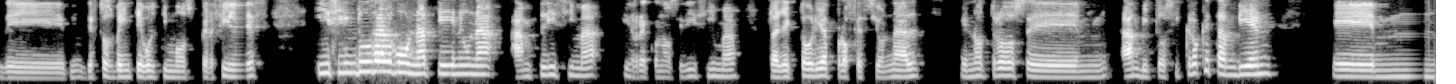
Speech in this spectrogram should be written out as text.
de, estos 20 últimos perfiles y sin duda alguna tiene una amplísima y reconocidísima trayectoria profesional en otros em, ámbitos. Y creo que también em,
